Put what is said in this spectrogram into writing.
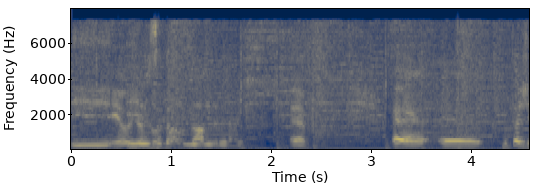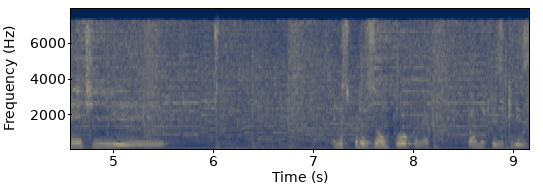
E. Eu já sou fãzão também. É. É, é, muita gente menosprezou um pouco, né? Quando fez aqueles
